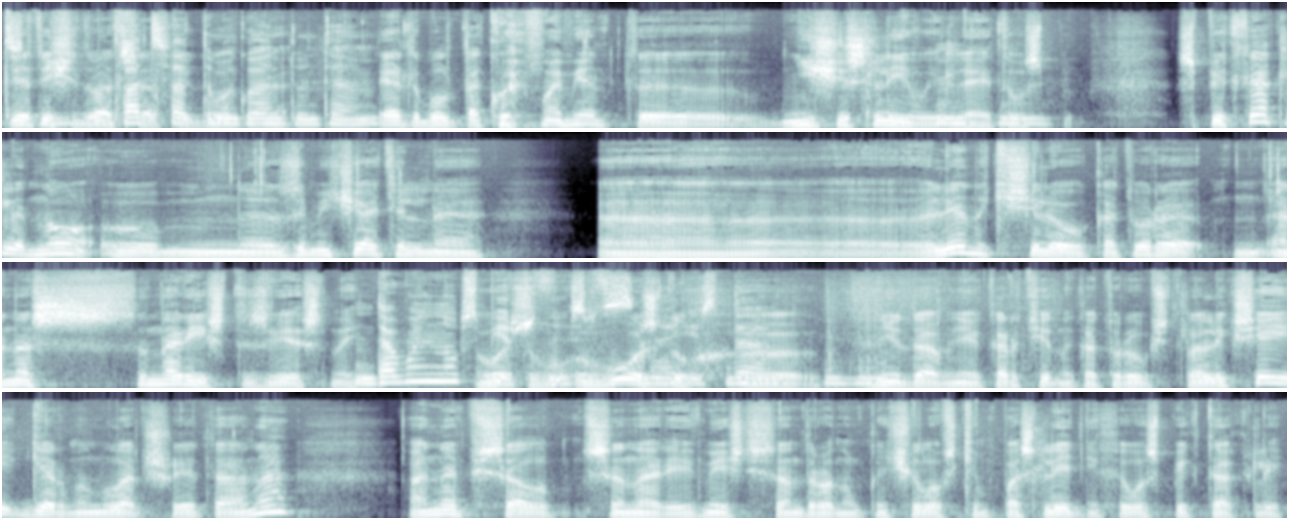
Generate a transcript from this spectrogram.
2020 год. году, да. да. Это был такой момент э, несчастливый для этого спектакля, но замечательная э, Лена Киселева, которая, она сценарист известный. Довольно успешный вот, «Воздух», да. угу. недавняя картина, которую выпустил Алексей Герман-младший, это она – она писала сценарий вместе с Андроном Кончаловским последних его спектаклей,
